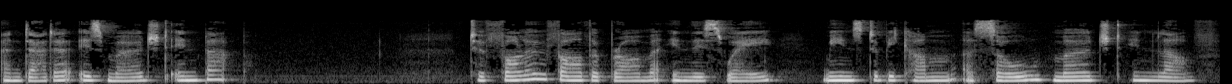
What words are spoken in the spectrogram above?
and Dada is merged in Bap. To follow Father Brahma in this way means to become a soul merged in love.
